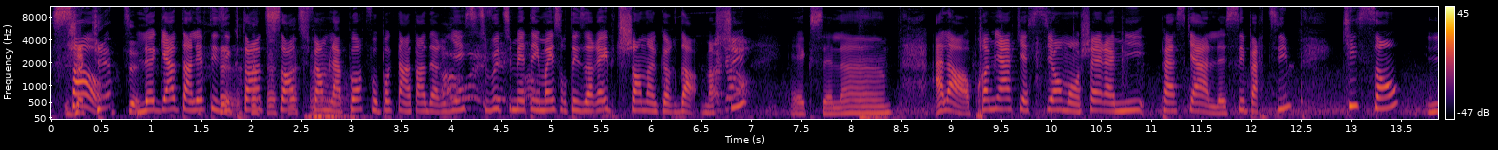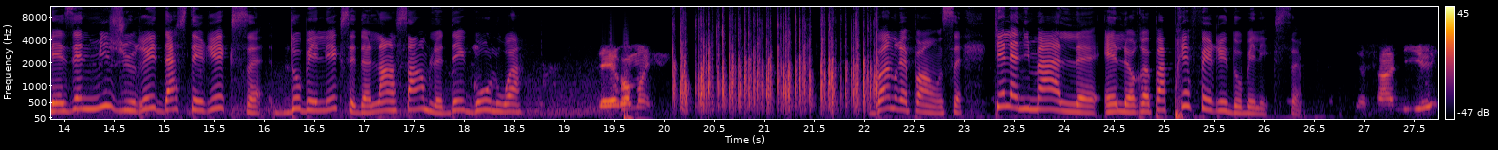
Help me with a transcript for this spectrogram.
Je quitte. Le Gab, t'enlèves tes écouteurs, tu sors, tu fermes la porte, faut pas que t'entendes rien. Si tu veux, tu mets tes mains sur tes oreilles puis tu chantes dans le corridor. Marche-tu? Excellent. Alors, première question, mon cher ami Pascal. C'est parti. Qui sont les ennemis jurés d'Astérix, d'Obélix et de l'ensemble des Gaulois? Les Romains. Bonne réponse. Quel animal est le repas préféré d'Obélix? Le sanglier.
